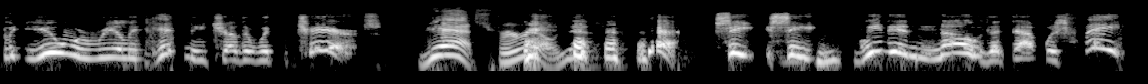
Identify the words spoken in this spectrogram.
but you were really hitting each other with the chairs. Yes, for real. Yes. See, see, Mhm. we didn't know that that was fake.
